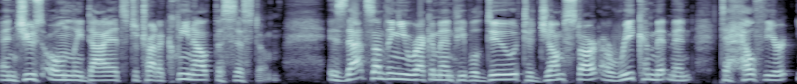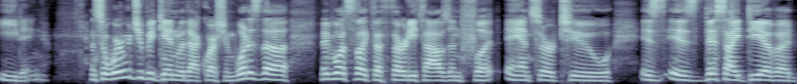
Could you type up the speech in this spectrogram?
and juice only diets to try to clean out the system. Is that something you recommend people do to jumpstart a recommitment to healthier eating? And so, where would you begin with that question? What is the maybe what's like the thirty thousand foot answer to is is this idea of a,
